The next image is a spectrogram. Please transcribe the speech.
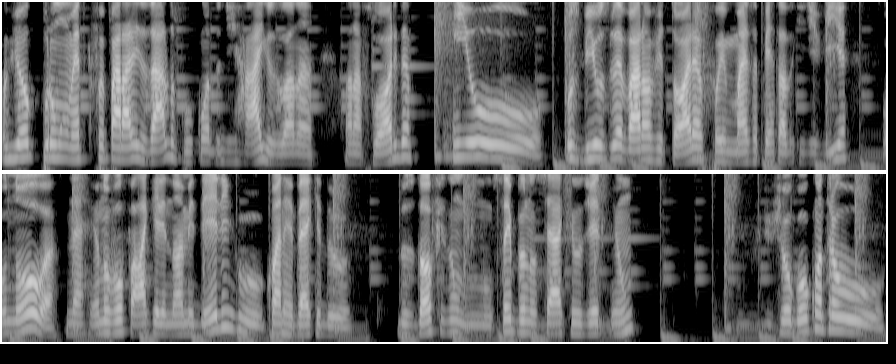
O jogo, por um momento, que foi paralisado por conta de raios lá na, lá na Flórida. E o, os Bills levaram a vitória, foi mais apertado que devia. O Noah, né? Eu não vou falar aquele nome dele, o cornerback do, dos Dolphins, não, não sei pronunciar aquilo de jeito nenhum. Jogou contra o.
